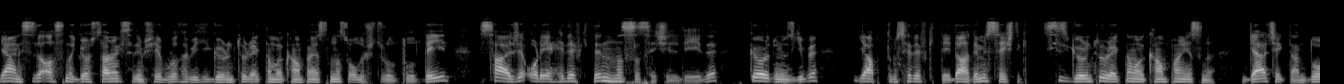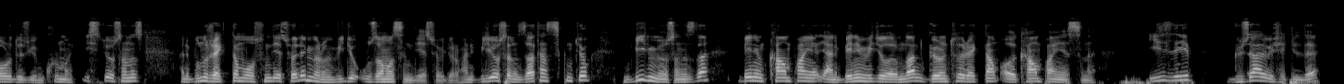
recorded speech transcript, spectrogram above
Yani size aslında göstermek istediğim şey burada tabii ki görüntü reklamı kampanyası nasıl oluşturulduğu değil, sadece oraya hedef kitlenin nasıl seçildiğiydi. Gördüğünüz gibi yaptığımız hedef kitleyi daha demin seçtik. Siz görüntü reklamı kampanyasını gerçekten doğru düzgün kurmak istiyorsanız hani bunu reklam olsun diye söylemiyorum, video uzamasın diye söylüyorum. Hani biliyorsanız zaten sıkıntı yok. Bilmiyorsanız da benim kampanya yani benim videolarımdan görüntü reklam kampanyasını izleyip güzel bir şekilde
